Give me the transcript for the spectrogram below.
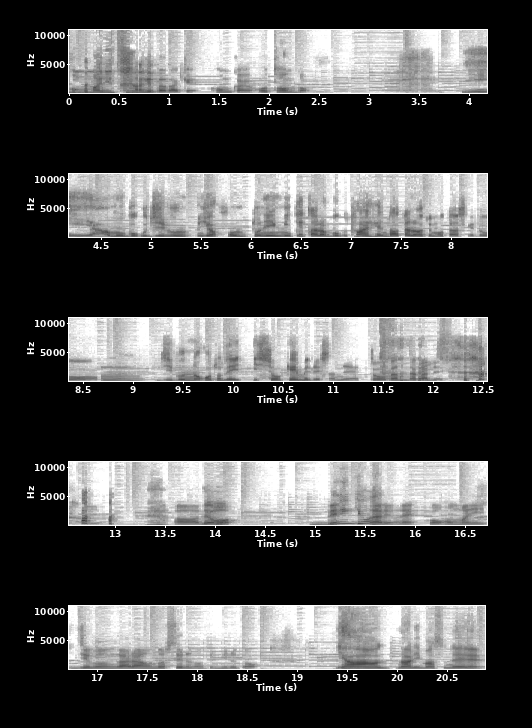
ほんまにつなげただけ、今回はほとんど。いや、もう僕自分、いや、本当に見てたら僕大変だったなって思ったんですけど、うん。自分のことで一生懸命でしたね、動画の中で。あーでも、勉強になるよね。こう、ほんまに自分がラウンドしてるのって見ると。いやー、なりますね。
